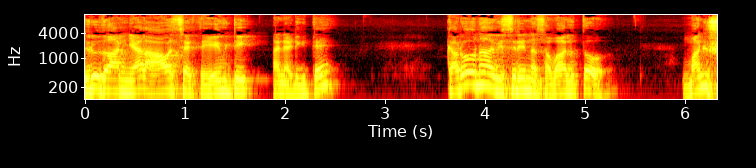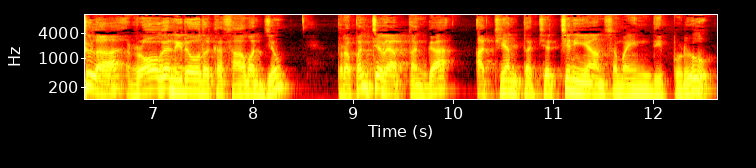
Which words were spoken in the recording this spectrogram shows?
చిరుధాన్యాల ఆవశ్యకత ఏమిటి అని అడిగితే కరోనా విసిరిన సవాలుతో మనుషుల రోగ నిరోధక సామర్థ్యం ప్రపంచవ్యాప్తంగా అత్యంత చర్చనీయాంశమైంది ఇప్పుడు.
